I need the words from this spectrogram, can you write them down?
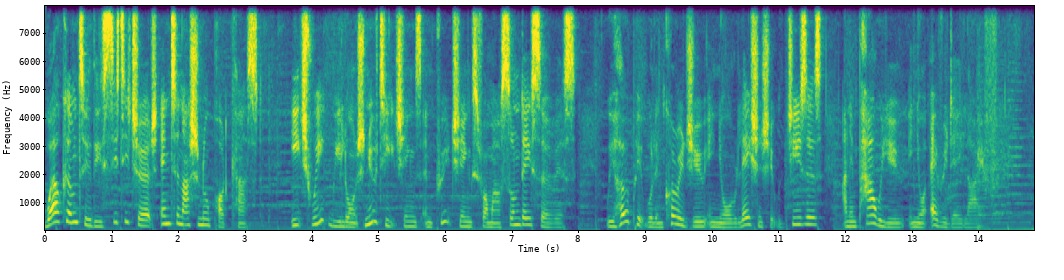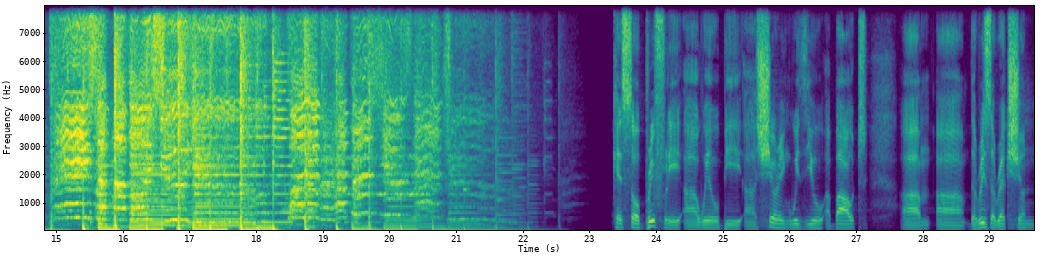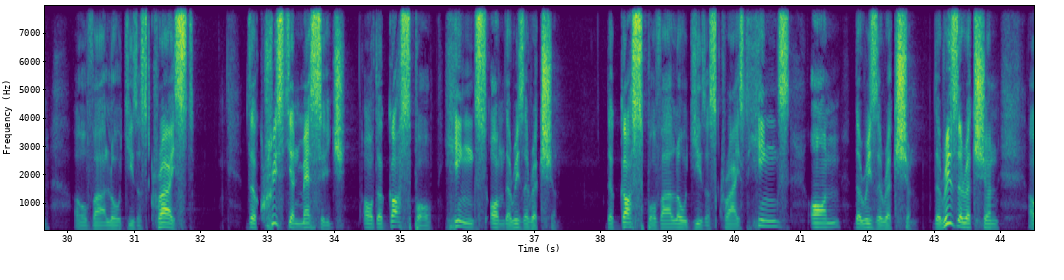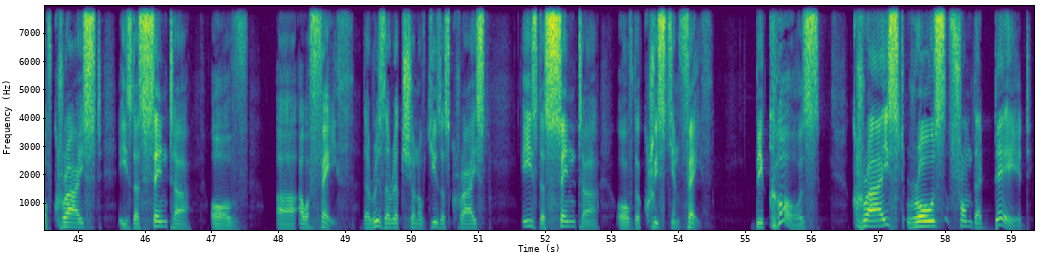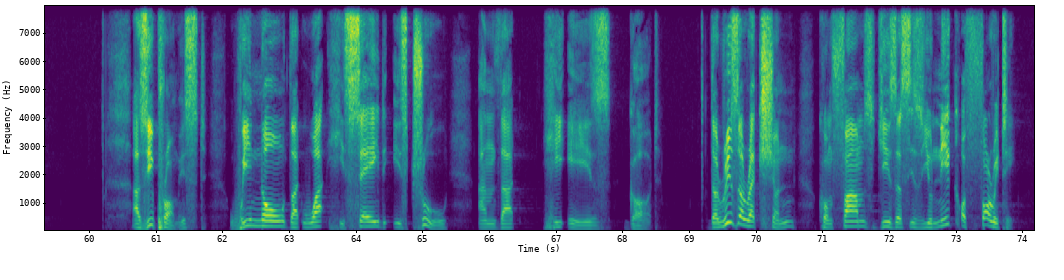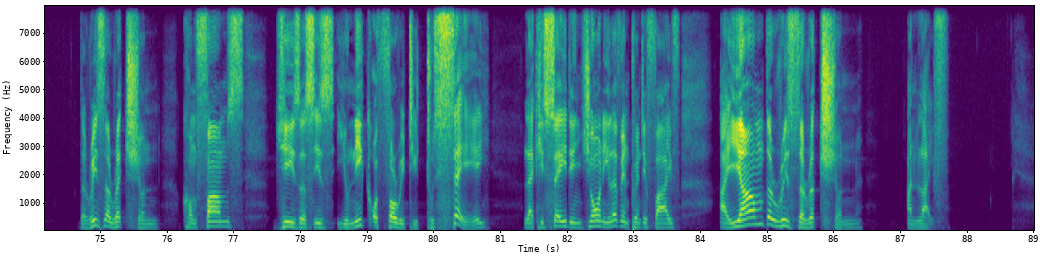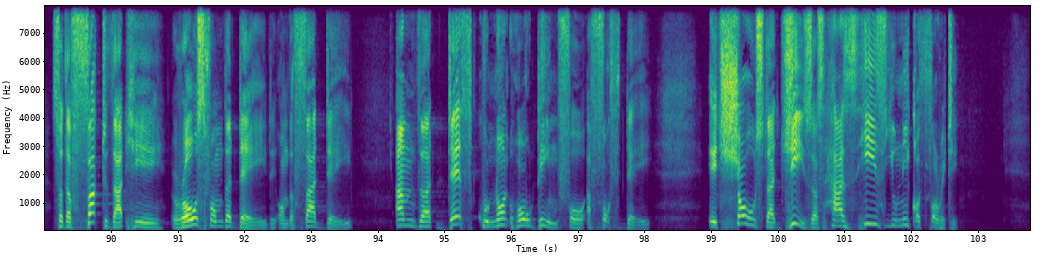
Welcome to the City Church International podcast. Each week we launch new teachings and preachings from our Sunday service. We hope it will encourage you in your relationship with Jesus and empower you in your everyday life. Raise up my voice to you. Whatever happens, you stand true. Okay, so briefly, uh, we'll be uh, sharing with you about um, uh, the resurrection of our Lord Jesus Christ. The Christian message of the gospel hinges on the resurrection. The gospel of our Lord Jesus Christ hinges on the resurrection. The resurrection of Christ is the center of uh, our faith. The resurrection of Jesus Christ is the center of the Christian faith because Christ rose from the dead as he promised. We know that what he said is true and that he is God. The resurrection confirms Jesus' unique authority. The resurrection confirms Jesus' unique authority to say, like he said in John 11 25, I am the resurrection and life. So the fact that he rose from the dead on the third day and that death could not hold him for a fourth day, it shows that Jesus has his unique authority.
